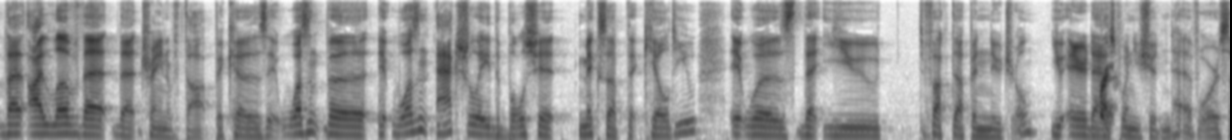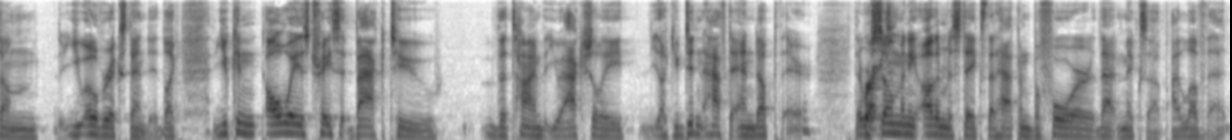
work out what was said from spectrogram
that I love that that train of thought because it wasn't the it wasn't actually the bullshit mix up that killed you. It was that you fucked up in neutral. You air dashed right. when you shouldn't have, or some you overextended. Like you can always trace it back to the time that you actually like you didn't have to end up there. There were right. so many other mistakes that happened before that mix up. I love that.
